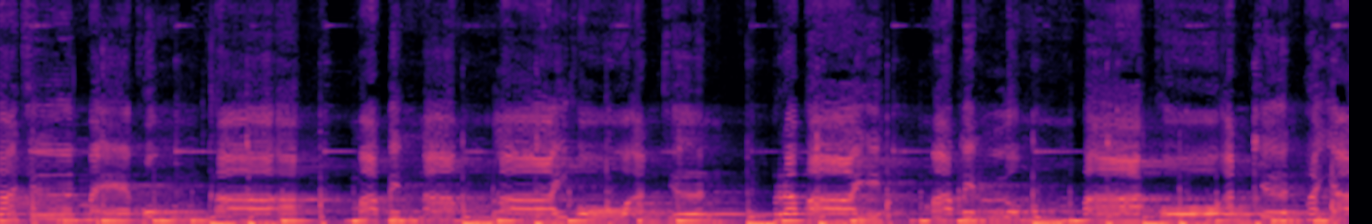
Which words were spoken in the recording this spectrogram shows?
ละเชิญแม่คงคามาเป็นน้ำลายขออัญเชิญ พระพายมาเป็นลมปากขออัญเชิญพญา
